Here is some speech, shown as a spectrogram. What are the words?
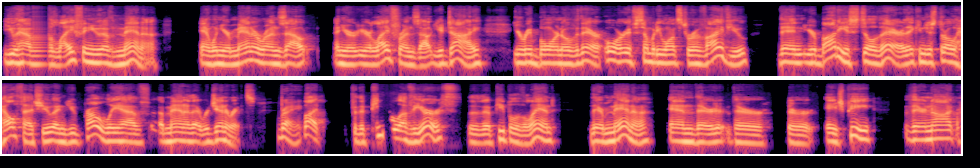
you have life and you have mana, and when your mana runs out and your your life runs out, you die. You're reborn over there, or if somebody wants to revive you, then your body is still there. They can just throw health at you, and you probably have a mana that regenerates. Right. But for the people of the earth, the, the people of the land, their mana and their their their HP, they're not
